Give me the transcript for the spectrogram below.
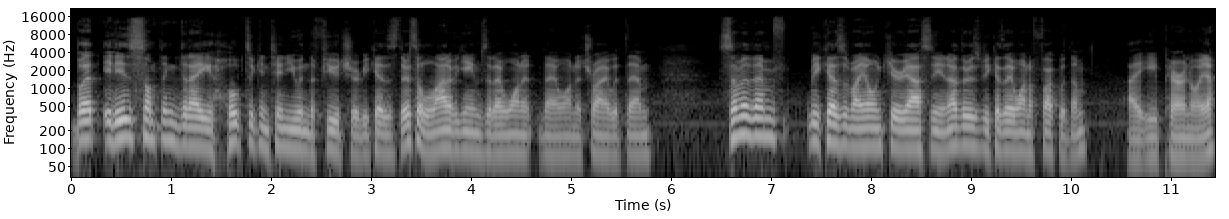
But it is something that I hope to continue in the future because there's a lot of games that I want to, that I want to try with them. Some of them because of my own curiosity, and others because I want to fuck with them, i.e., paranoia.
